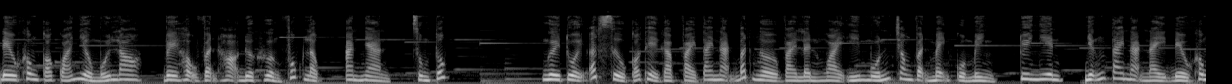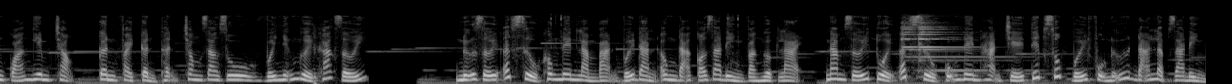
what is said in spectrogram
đều không có quá nhiều mối lo, về hậu vận họ được hưởng phúc lộc, an nhàn, sung túc. Người tuổi Ất Sửu có thể gặp phải tai nạn bất ngờ vài lần ngoài ý muốn trong vận mệnh của mình. Tuy nhiên, những tai nạn này đều không quá nghiêm trọng, cần phải cẩn thận trong giao du với những người khác giới. Nữ giới Ất Sửu không nên làm bạn với đàn ông đã có gia đình và ngược lại, nam giới tuổi Ất Sửu cũng nên hạn chế tiếp xúc với phụ nữ đã lập gia đình.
